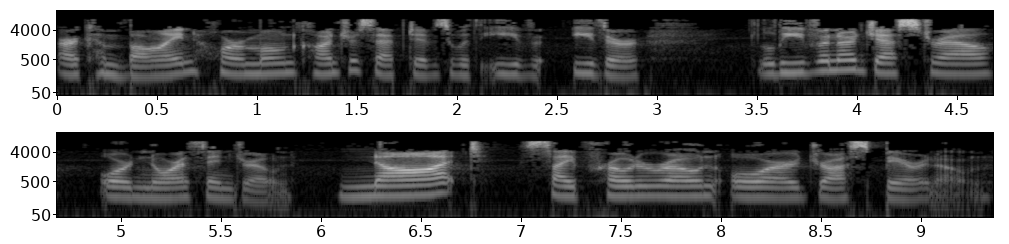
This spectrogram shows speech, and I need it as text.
are combined hormone contraceptives with either, either levonorgestrel or norethindrone, not cyproterone or drospirenone.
